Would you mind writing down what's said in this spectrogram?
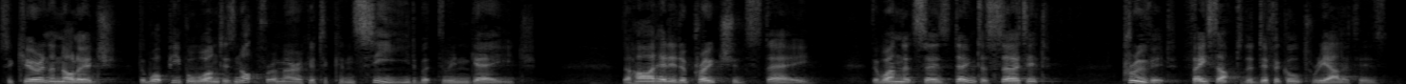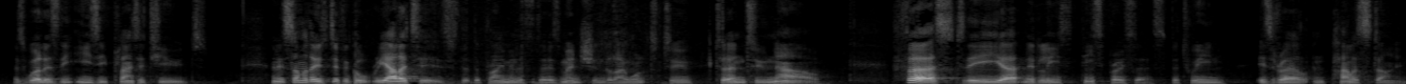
secure in the knowledge that what people want is not for America to concede, but to engage. The hard headed approach should stay, the one that says, don't assert it, prove it, face up to the difficult realities as well as the easy platitudes. And it's some of those difficult realities that the Prime Minister has mentioned that I want to turn to now. First, the uh, Middle East peace process between Israel and Palestine.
